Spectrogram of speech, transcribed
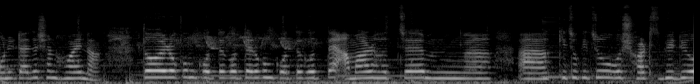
মনিটাইজেশন হয় না। তো এরকম করতে করতে, এরকম করতে করতে আমার হচ্ছে কিছু কিছু শর্টস ভিডিও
